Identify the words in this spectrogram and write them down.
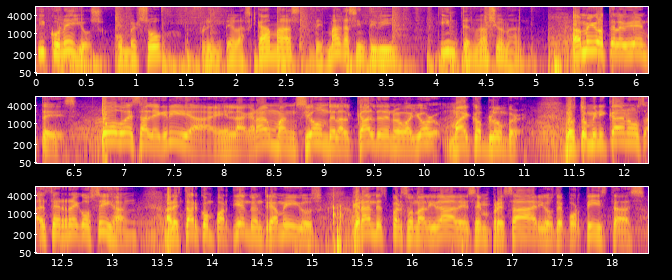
y con ellos conversó frente a las cámaras de Magazine TV Internacional. Amigos televidentes, todo es alegría en la gran mansión del alcalde de Nueva York, Michael Bloomberg. Los dominicanos se regocijan al estar compartiendo entre amigos grandes personalidades, empresarios, deportistas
